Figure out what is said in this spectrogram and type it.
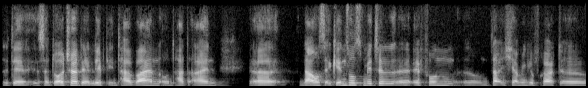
der ist ein Deutscher, der lebt in Taiwan und hat ein äh, Nahrungsergänzungsmittel äh, erfunden. Und da ich habe ihn gefragt, äh,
